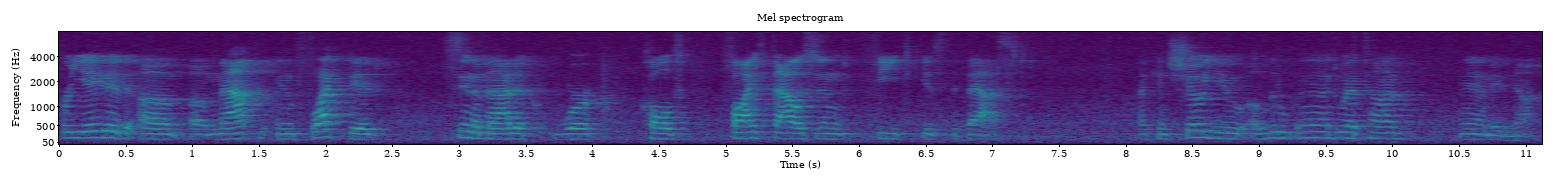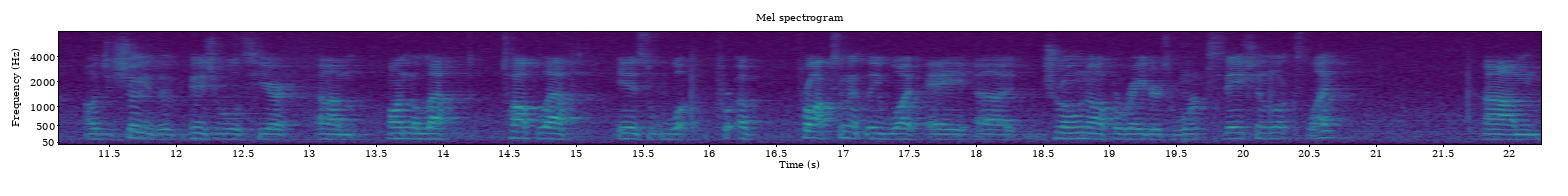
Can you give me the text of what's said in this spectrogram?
created a, a map-inflected cinematic work called 5,000 Feet is the Best. I can show you a little, eh, do I have time? Eh, maybe not. I'll just show you the visuals here. Um, on the left, top left, is what, approximately what a uh, drone operator's workstation looks like. Um,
